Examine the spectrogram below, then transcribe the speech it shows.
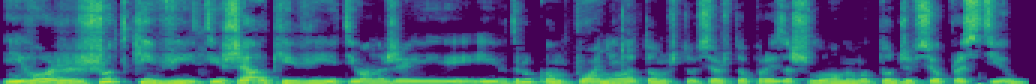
И его жуткий вид, и жалкий вид, и он уже, и, и вдруг он понял о том, что все, что произошло, он ему тут же все простил.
